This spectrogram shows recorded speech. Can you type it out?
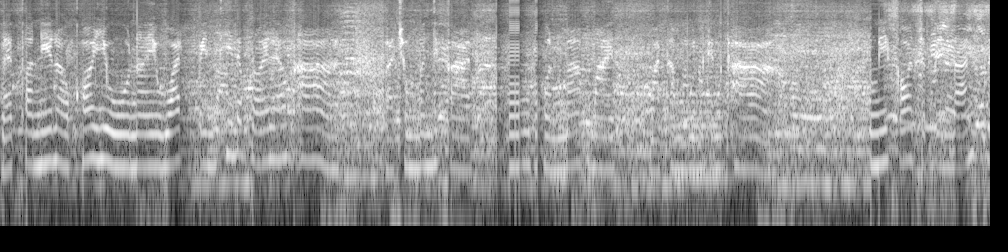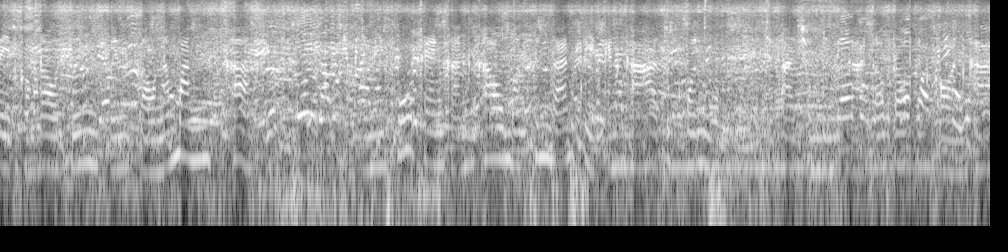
และตอนนี้เราก็อยู่ในวัดเป็นที่เรียบร้อยแล้วค่ะมาชมบรรยากาศผู้คนมากมายมาทำบุญกันค่ะ ตรงนี้ก็จะ เป็นร้านเปรตของเราซึ่งเป็นเสาน้ำมันค่ะเราจะมีผู้แข่งขันเข้ามาขึ้นร้านเปรตกันค่ะทุกคนจะพาชมบรรยากาศรอบๆกันก่อนค่ะ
